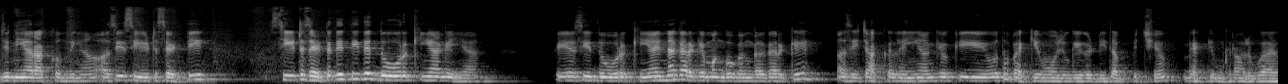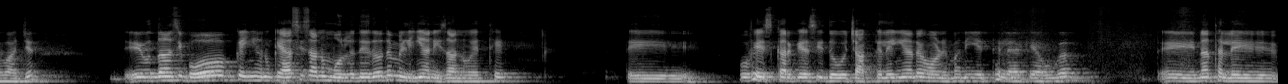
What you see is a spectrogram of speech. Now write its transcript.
ਜਿੰਨੀਆਂ ਰੱਖ ਹੁੰਦੀਆਂ। ਅਸੀਂ ਸੀਟ ਸਿੱਟੀ, ਸੀਟ ਸਿੱਟ ਦਿੱਤੀ ਤੇ ਦੋ ਰੱਖੀਆਂ ਗਈਆਂ। ਫੇ ਅਸੀਂ ਦੋ ਰੱਖੀਆਂ ਇਹਨਾਂ ਕਰਕੇ ਮੰਗੋ ਗੰਗਾ ਕਰਕੇ ਅਸੀਂ ਚੱਕ ਲਈਆਂ, ਕਿਉਂਕਿ ਉਹ ਤਾਂ ਵੈਕਿਊਮ ਹੋ ਜੂਗੀ ਗੱਡੀ ਤਾਂ ਪਿੱਛੋਂ ਵੈਕਿਊਮ ਕਰਾ ਲੂਗਾ ਉਹ ਅੱਜ। ਤੇ ਉਦਾਂ ਅਸੀਂ ਬਹੁਤ ਕਈਆਂ ਨੂੰ ਕਿਹਾ ਸੀ, ਸਾਨੂੰ ਮੁੱਲ ਦੇ ਦਿਓ ਤੇ ਮਿਲੀਆਂ ਨਹੀਂ ਸਾਨੂੰ ਇੱਥੇ। ਤੇ ਉਹ ਫੇਸ ਕਰਕੇ ਅਸੀਂ ਦੋ ਚੱਕ ਲਈਆਂ ਤੇ ਹੁਣ ਮਨੀ ਇੱਥੇ ਲੈ ਕੇ ਆਊਗਾ। ਤੇ ਨਾ ਥੱਲੇ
